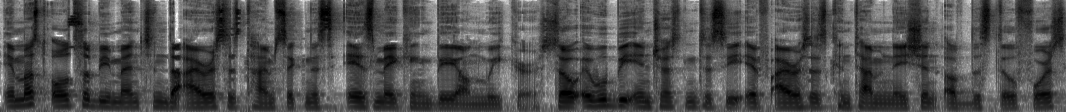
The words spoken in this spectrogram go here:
It must also be mentioned that Iris's time sickness is making Deon weaker. So it will be interesting to see if Iris's contamination of the still force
